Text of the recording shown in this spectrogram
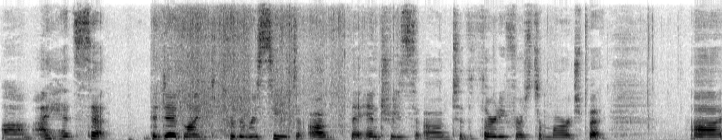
Um, I had set the deadline for the receipt of the entries um, to the 31st of March, but uh,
